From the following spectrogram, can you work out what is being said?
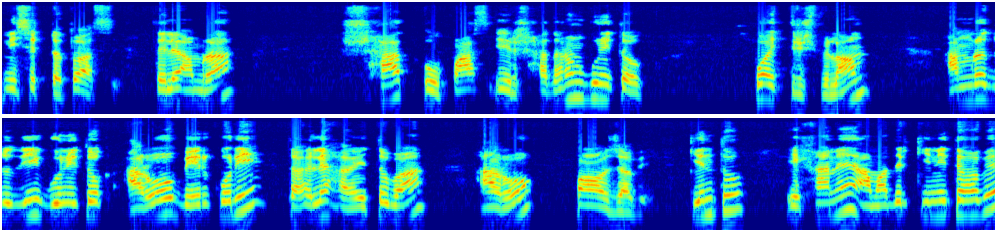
নিচেরটা তো আছে। তাহলে আমরা সাত ও পাঁচ এর সাধারণ গুণিতক পঁয়ত্রিশ পেলাম। আমরা যদি গুণিতক আরও বের করি, তাহলে হয়তো বা আরও পাওয়া যাবে। কিন্তু এখানে আমাদের কি নিতে হবে?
